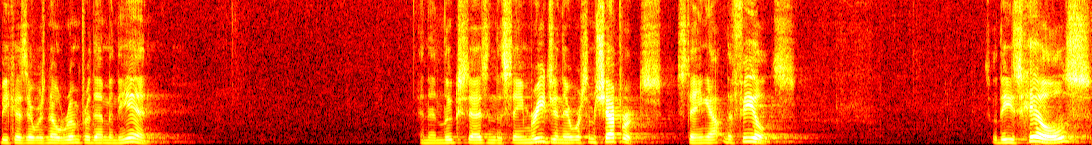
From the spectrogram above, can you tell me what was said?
because there was no room for them in the inn. And then Luke says in the same region there were some shepherds staying out in the fields. So these hills,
